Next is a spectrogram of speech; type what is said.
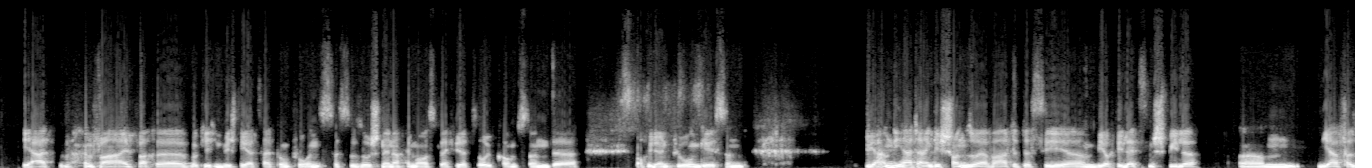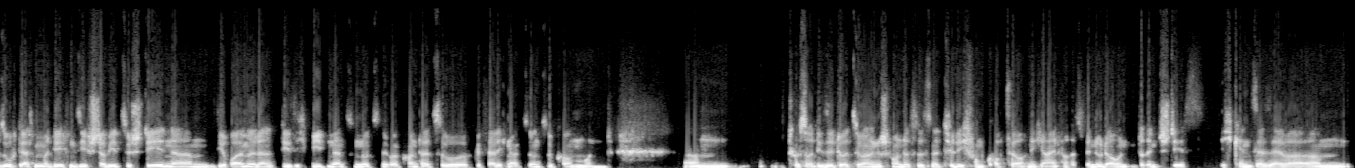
ja, war einfach äh, wirklich ein wichtiger Zeitpunkt für uns, dass du so schnell nach dem Ausgleich wieder zurückkommst und äh, auch wieder in Führung gehst. Und wir haben die Härte eigentlich schon so erwartet, dass sie, äh, wie auch die letzten Spiele, ähm, ja, versucht erstmal defensiv stabil zu stehen, ähm, die Räume, die sich bieten, dann zu nutzen, über Konter zu gefährlichen Aktionen zu kommen. Und ähm, du hast auch die Situation angesprochen, dass es natürlich vom Kopf her auch nicht einfach ist, wenn du da unten drin stehst. Ich kenne es ja selber. Ähm,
